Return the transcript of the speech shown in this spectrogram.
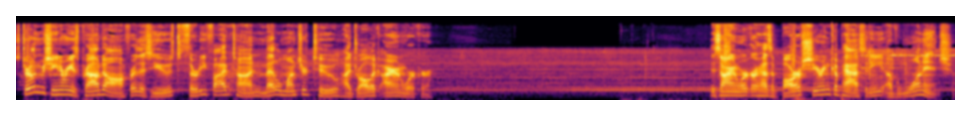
Sterling Machinery is proud to offer this used 35 ton Metal Muncher 2 hydraulic iron worker. This iron worker has a bar shearing capacity of 1 inch.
